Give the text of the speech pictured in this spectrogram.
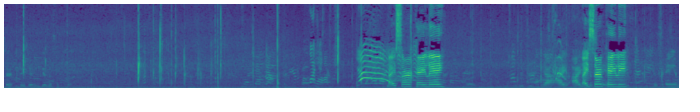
sir. They didn't give us a point. Nice serve, Kaeley. Yeah, I, I Nice just serve, aim- Kaeley. Just aim.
